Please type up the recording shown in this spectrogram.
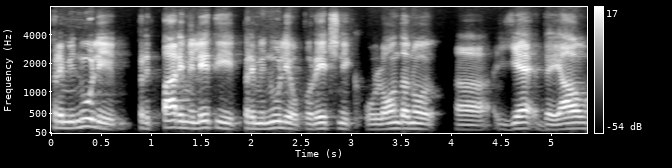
preminuli, pred parimi leti preminuli oporečnik v Londonu uh, je dejal,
